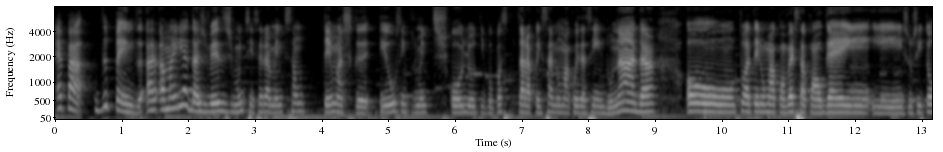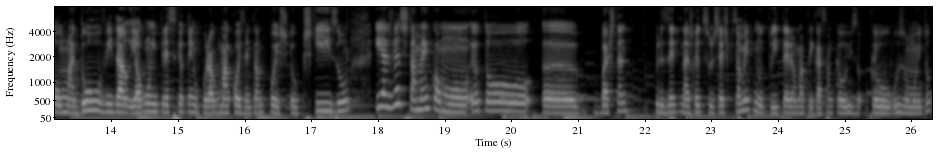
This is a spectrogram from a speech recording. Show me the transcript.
Epá, depende. A, a maioria das vezes, muito sinceramente, são temas que eu simplesmente escolho. Tipo, posso estar a pensar numa coisa assim do nada, ou estou a ter uma conversa com alguém e suscitou uma dúvida e algum interesse que eu tenho por alguma coisa, então depois eu pesquiso. E às vezes também, como eu estou uh, bastante presente nas redes sociais, especialmente no Twitter, é uma aplicação que eu uso, que eu uso muito,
